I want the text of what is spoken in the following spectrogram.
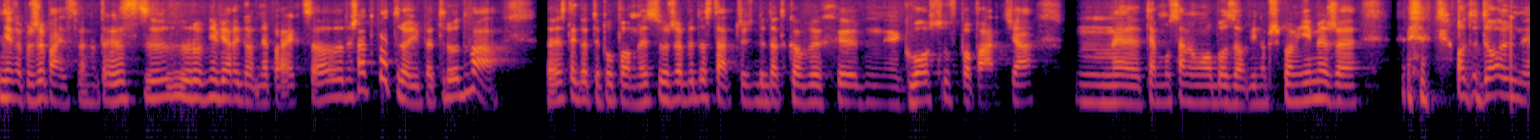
Nie no, proszę Państwa, no to jest y, równie wiarygodny projekt co Ryszard Petru i Petru 2. To jest tego typu pomysł, żeby dostarczyć dodatkowych y, głosów, poparcia temu samemu obozowi. No przypomnijmy, że oddolny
